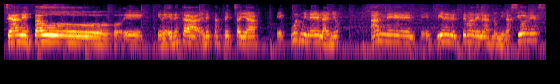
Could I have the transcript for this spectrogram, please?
se han estado en, esta, en esta fecha ya culmine el año, han, viene el tema de las nominaciones,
